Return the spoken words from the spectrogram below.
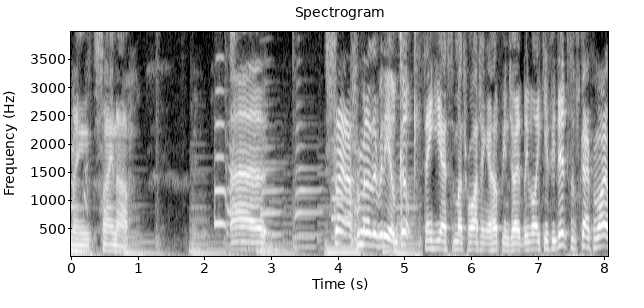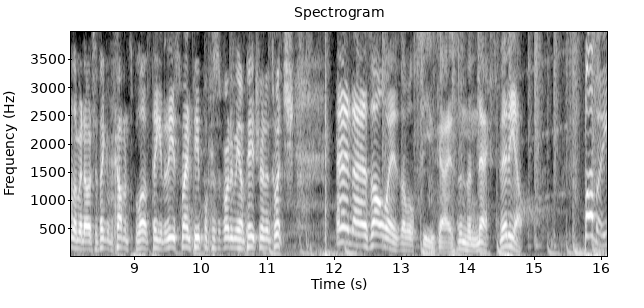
my sign off. Uh sign off from another video. Go! Thank you guys so much for watching. I hope you enjoyed. Leave a like if you did. Subscribe for more. Let me know what you think in the comments below. Thank you to these fine people for supporting me on Patreon and Twitch. And as always, I will see you guys in the next video. Bye-bye!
